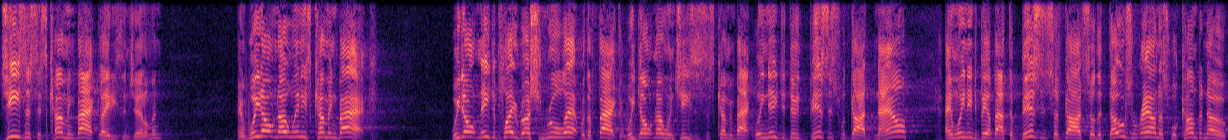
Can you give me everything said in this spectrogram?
Jesus is coming back, ladies and gentlemen. And we don't know when he's coming back. We don't need to play Russian roulette with the fact that we don't know when Jesus is coming back. We need to do business with God now, and we need to be about the business of God so that those around us will come to know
